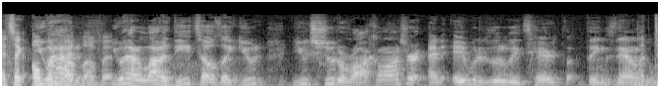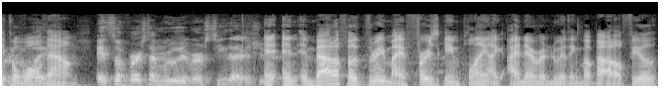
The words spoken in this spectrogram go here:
it's like open had world a little bit. you had a lot of details. Like you, you'd shoot a rocket launcher, and it would literally tear th- things down. Like, take a wall life. down. It's the first time we really ever see that shooter. And, and in Battlefield 3, my first game playing, like I never knew anything about Battlefield.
